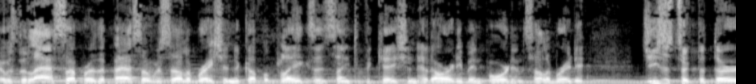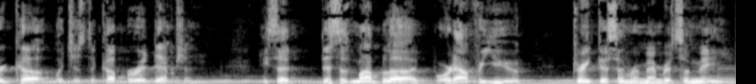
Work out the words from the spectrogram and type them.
It was the Last Supper of the Passover celebration. The cup of plagues and sanctification had already been poured and celebrated. Jesus took the third cup, which is the cup of redemption. He said, This is my blood poured out for you. Drink this in remembrance of me.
